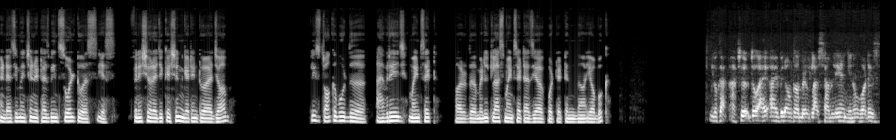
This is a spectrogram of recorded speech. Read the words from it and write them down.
And as you mentioned, it has been sold to us. Yes. Finish your education, get into a job. Please talk about the average mindset or the middle class mindset as you have put it in uh, your book. Look, absolutely. So I, I belong to a middle class family, and you know what is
